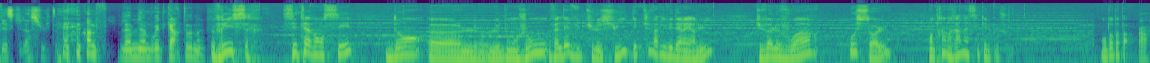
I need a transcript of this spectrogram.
Qu'est-ce qu'il insulte Non, mais Il a mis un bruit de cartoon. Vris s'est avancé dans euh, le, le donjon. Valdev, vu que tu le suis, dès que tu vas arriver derrière lui, tu vas le voir au sol, en train de ramasser quelque chose. On t'entend pas.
